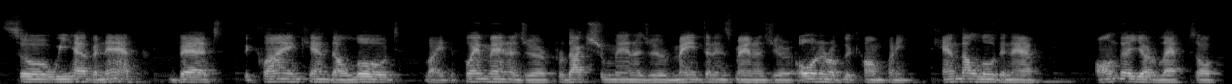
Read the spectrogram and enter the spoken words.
So we have an app that the client can download like the plant manager, production manager, maintenance manager, owner of the company can download an app on their laptop,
